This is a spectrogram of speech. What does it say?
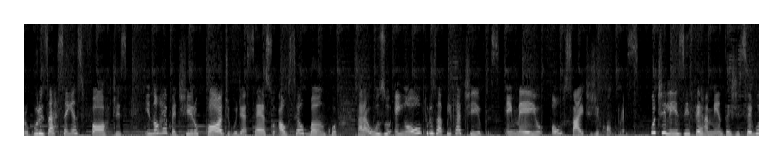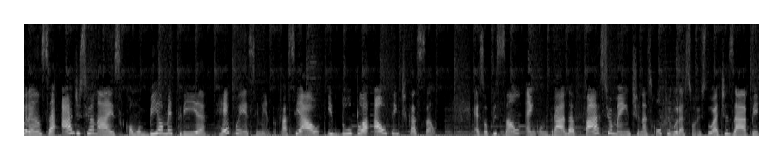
Procure usar senhas fortes e não repetir o código de acesso ao seu banco para uso em outros aplicativos, e-mail ou sites de compras. Utilize ferramentas de segurança adicionais como biometria, reconhecimento facial e dupla autenticação. Essa opção é encontrada facilmente nas configurações do WhatsApp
